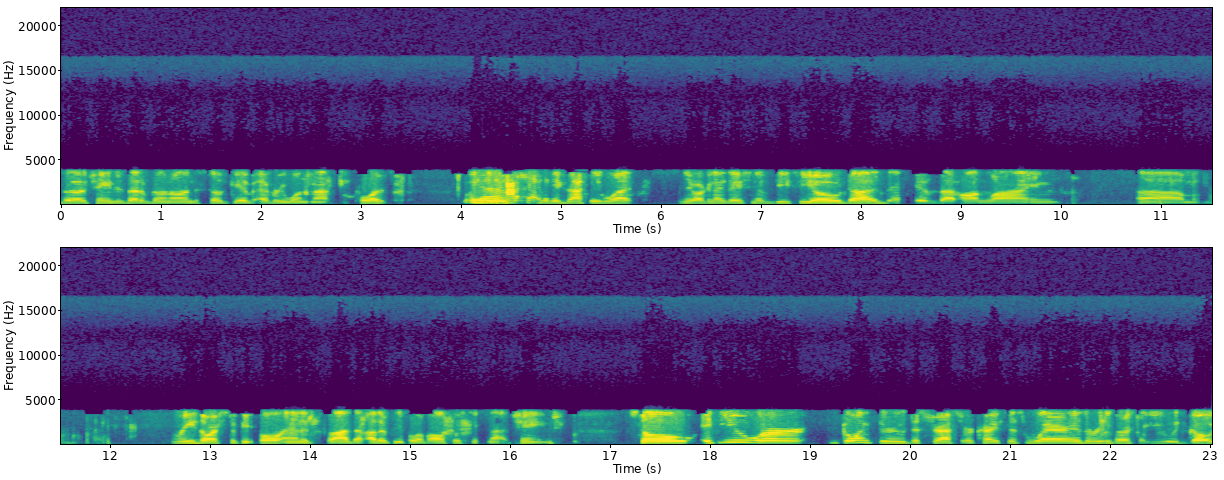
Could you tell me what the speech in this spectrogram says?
the changes that have gone on to still give everyone that support. Which Yeah. is kind of exactly what the organization of DCO does and gives that online um, resource to people and it's glad that other people have also seen that change. So if you were going through distress or crisis, where is a resource that you would go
